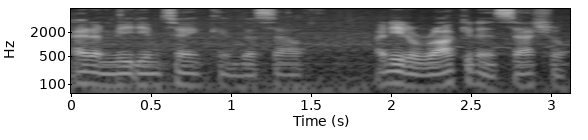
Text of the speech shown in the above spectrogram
And a medium tank in the south. I need a rocket and a satchel.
